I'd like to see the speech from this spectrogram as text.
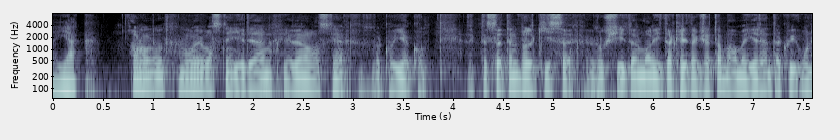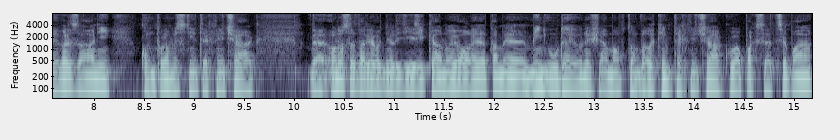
Jak? Ano, no, no je vlastně jeden, jeden vlastně takový jako, řekne se, ten velký se ruší, ten malý taky, takže tam máme jeden takový univerzální kompromisní techničák. Eh, ono se tady hodně lidí říká, no jo, ale tam je méně údajů, než já mám v tom velkém techničáku a pak se třeba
